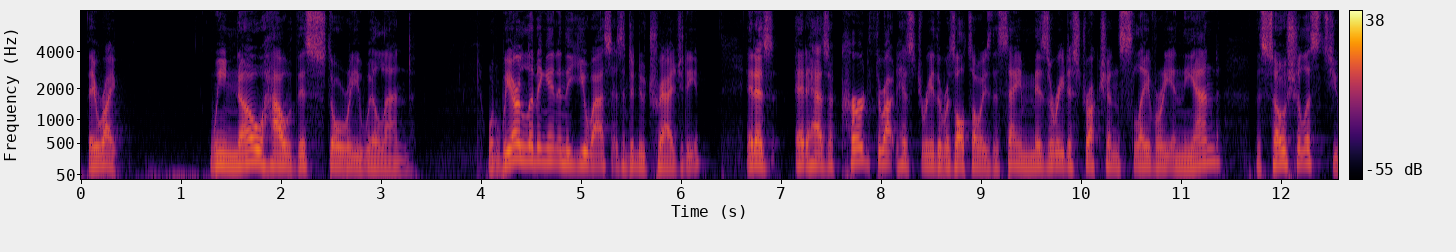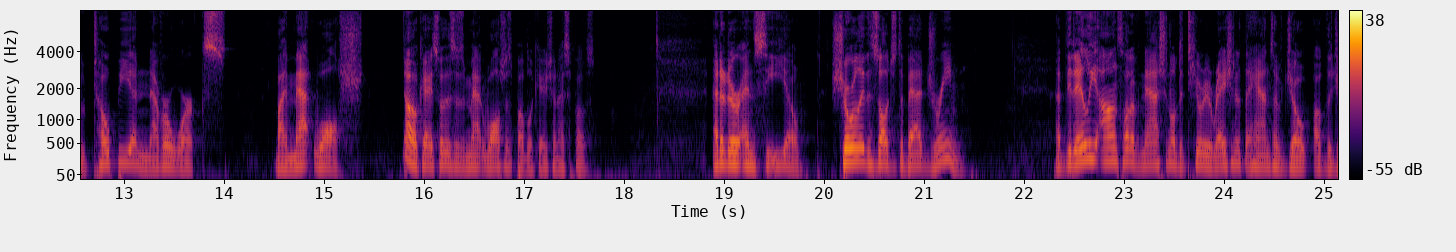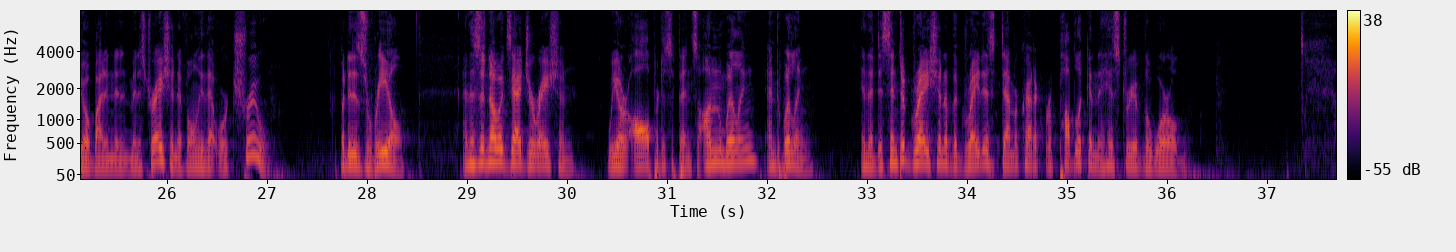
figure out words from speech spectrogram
They write, We know how this story will end. What we are living in in the U.S. isn't a new tragedy. It has, it has occurred throughout history. The result's always the same misery, destruction, slavery. In the end, the socialists' utopia never works. By Matt Walsh. Oh, okay, so this is Matt Walsh's publication, I suppose. Editor and CEO. Surely this is all just a bad dream. At the daily onslaught of national deterioration at the hands of, Joe, of the Joe Biden administration, if only that were true. But it is real. And this is no exaggeration. We are all participants, unwilling and willing, in the disintegration of the greatest democratic republic in the history of the world.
